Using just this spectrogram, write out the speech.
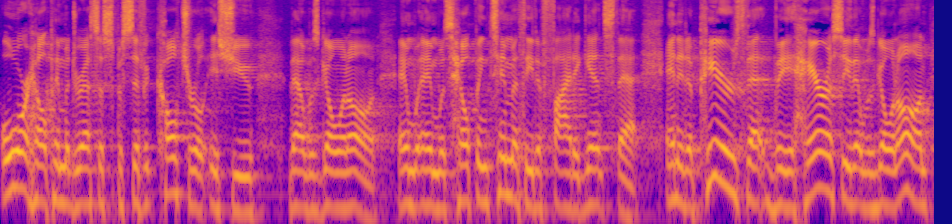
or help him address a specific cultural issue that was going on and, and was helping Timothy to fight against that. And it appears that the heresy that was going on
